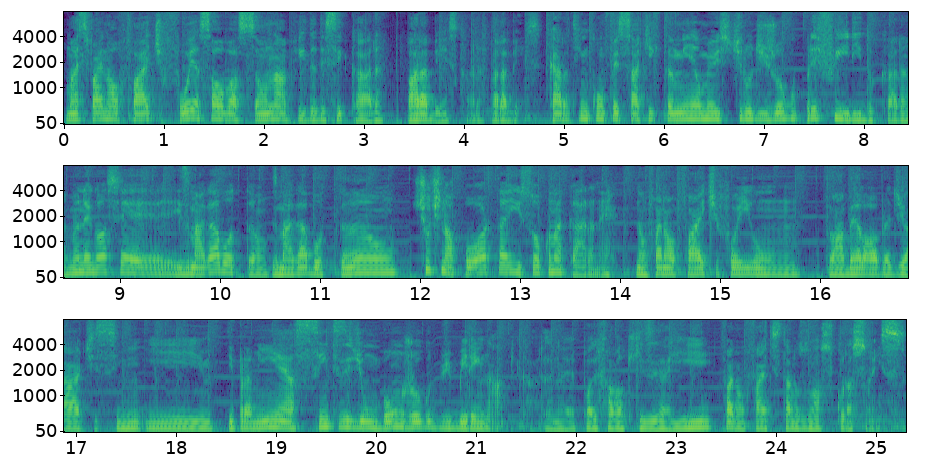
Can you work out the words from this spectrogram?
mas Final Fight foi a salvação na vida desse cara. Parabéns, cara, parabéns. Cara, tenho que confessar aqui que também é o meu estilo de jogo preferido, cara. Meu negócio é esmagar botão, esmagar botão, chute na porta e soco na cara, né? Não, Final Fight foi um foi uma bela obra de arte, sim, e, e para mim é a síntese de um bom jogo de beat'em up, cara, né? Pode falar o que quiser aí, Final Fight está nos nossos corações.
